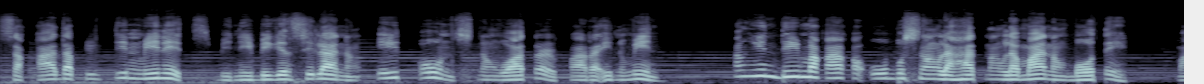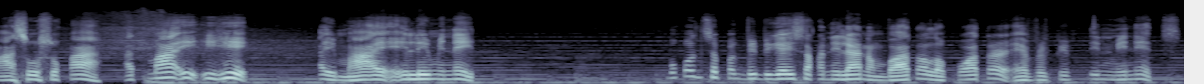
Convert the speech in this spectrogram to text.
Sa kada 15 minutes, binibigyan sila ng 8 ounce ng water para inumin. Ang hindi makakaubos ng lahat ng laman ng bote, masusuka at maiihi ay ma-eliminate. Bukod sa pagbibigay sa kanila ng bottle of water every 15 minutes,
